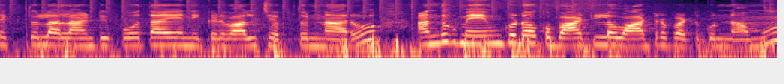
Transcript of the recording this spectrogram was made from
శక్తులు అలాంటివి పోతాయని ఇక్కడ వాళ్ళు చెప్తున్నారు. అందుకు మేము కూడా ఒక బాటిల్లో వాటర్ పట్టుకున్నాము.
